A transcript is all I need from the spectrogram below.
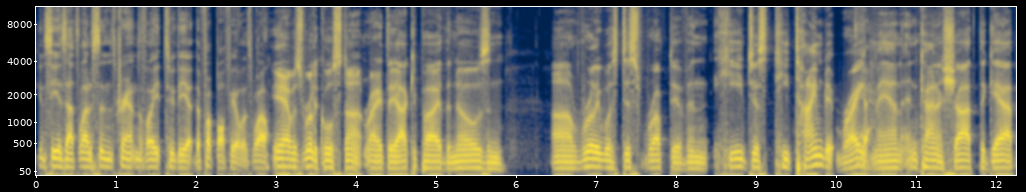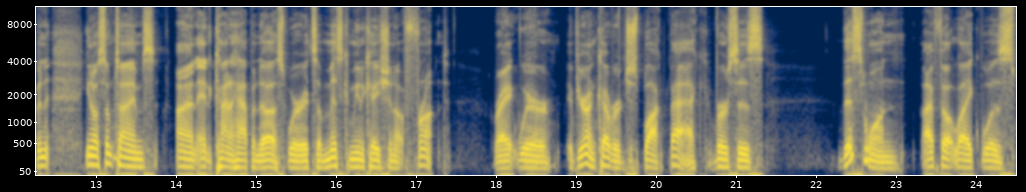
you can see his athleticism translate to the the football field as well. Yeah, it was a really cool stunt, right? They occupied the nose and uh, really was disruptive, and he just he timed it right, Yeah. man, and kind of shot the gap. And you know, sometimes and it kind of happened to us where it's a miscommunication up front, right? Where if you're uncovered, just block back. Versus this one, I felt like was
